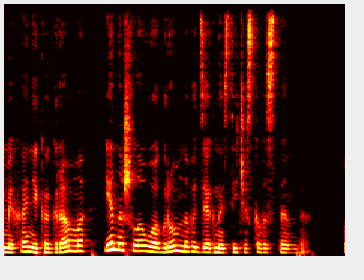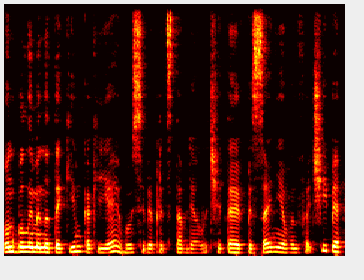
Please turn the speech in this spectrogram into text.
механика Грамма я нашла у огромного диагностического стенда. Он был именно таким, как я его себе представляла, читая вписание в инфочипе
